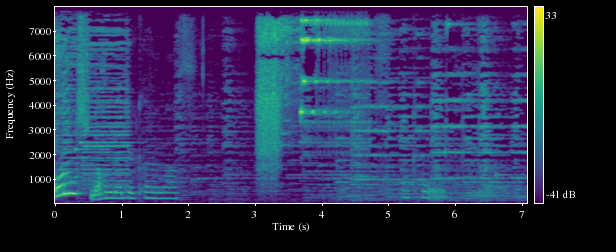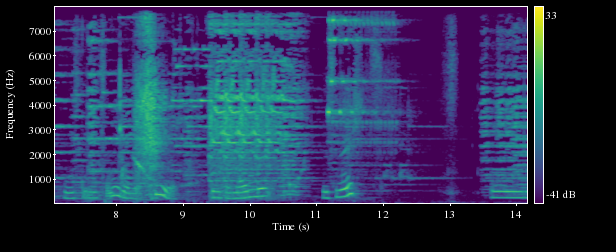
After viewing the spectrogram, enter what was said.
Und noch ein Gadget Colors. Okay. Wo ist denn jetzt die Megabox? Hier. Fünf verbleibende. Ist nichts. Und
